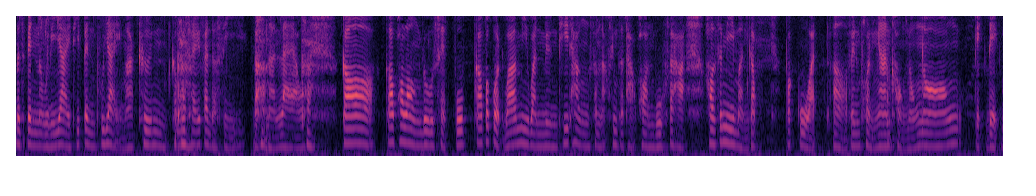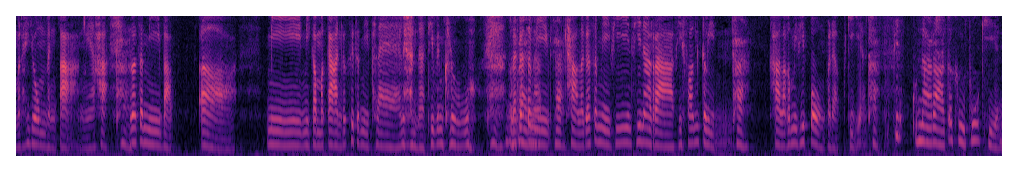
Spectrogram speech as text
มันจะเป็นนวนิยายที่เป็นผู้ใหญ่มากขึ้น ก็ไม่ใช่แฟนตาซีแบบนั้นแล้ว ค่ะ ก็ก็พอลองดูเสร็จปุ๊บ ก็ปรากฏว่ามีวันหนึ่งที่ทางสำนักพิมพ์สถาพรบุ๊กอะค่ะเขาจะมีเหมือนกับประกวดเอ่อเป็นผลงานของน้องๆ เด็กๆ มัธยมต่างๆเนี่ยค่ะค่ะก็จะมีแบบเอ่อมีมีกรรมการก็คือจะมีแพรในฐานะที่เป็นครูค่ะน้องแล้วก็จะมีแพรนัทค่ะค่ะแล้วก็จะมีพี่ที่นาราพี่ซ่อนกลิ่นค่ะค่ะแล้วก็มีพี่โป่งประดับเกียรติค่ะพี่คุณนาราก็คือผู้เขียน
